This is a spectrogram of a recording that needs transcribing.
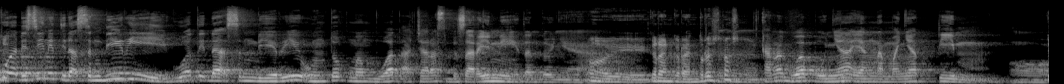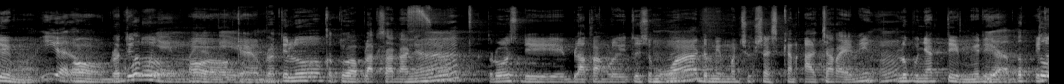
gua di sini tidak sendiri. Gua tidak sendiri untuk membuat acara sebesar ini tentunya. Oh iya, keren keren terus terus. Hmm, karena gua punya yang namanya tim. Tim. iya dong. Oh, berarti Gua lu punya yang Oh, oke. Berarti lu ketua pelaksananya. Terus di belakang lu itu semua demi mensukseskan acara ini lu punya tim gitu Iya, ya. betul. Itu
